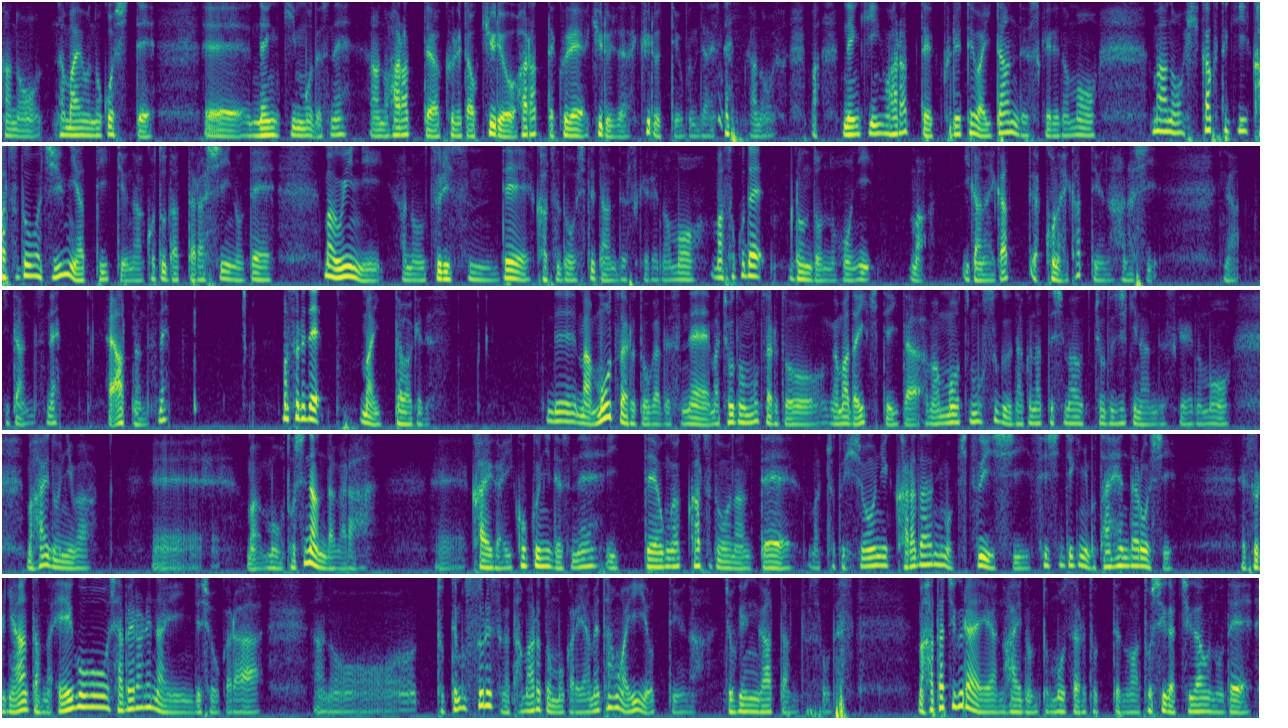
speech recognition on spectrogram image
あの名前を残して、えー、年金もですねあの払ってはくれたお給料を払ってくれ給料じゃない給料っていう分じゃないですね。あの、まあ、年金を払ってくれてはいたんですけれども、まあ、あの比較的活動は自由にやっていいっていうようなことだったらしいので、まあ、ウィーンにあの移り住んで活動してたんですけれども、まあ、そこでロンドンの方に、まあ、行かないか来ないかっていうような話がいたんですね。あったんですね、まあ、それでまあ行ったわけです。でまあモーツァルトがですね、まあ、ちょうどモーツァルトがまだ生きていた、まあ、もうもうすぐ亡くなってしまうちょうど時期なんですけれども、まあ、ハイドンには、えー、まあ、もう年なんだから、えー、海外異国にですね行って音楽活動なんて、まあ、ちょっと非常に体にもきついし精神的にも大変だろうしそれにあなたの英語を喋られないんでしょうからあのとってもストレスがたまると思うからやめた方がいいよっていうような助言があったんだそうです。まあ、20歳ぐらいあのハイドンとモーツァルトっていうのは年が違うので、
